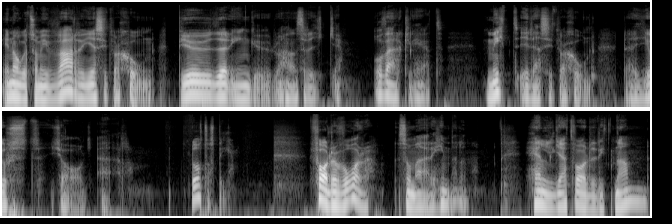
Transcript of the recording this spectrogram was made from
är något som i varje situation bjuder in Gud och hans rike och verklighet mitt i den situation där just jag är. Låt oss be. Fader vår som är i himmelen. Helgat var det ditt namn.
